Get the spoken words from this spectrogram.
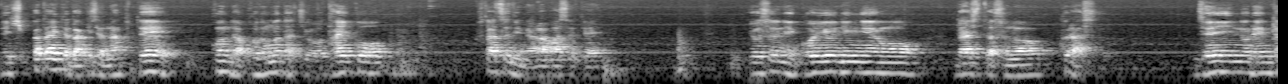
で引っ張たいただけじゃなくて今度は子どもたちを太鼓2つに並ばせて要するにこういう人間を出したそのクラス全員の連帯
